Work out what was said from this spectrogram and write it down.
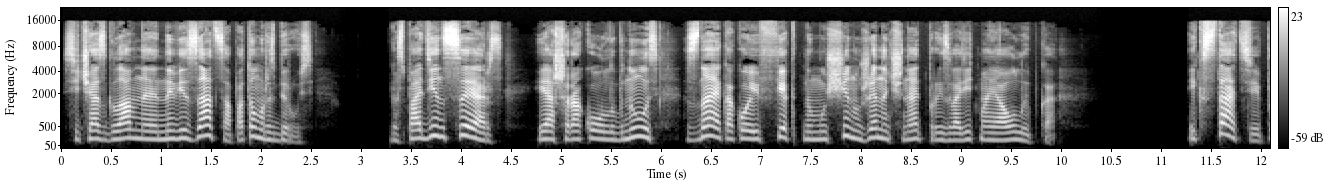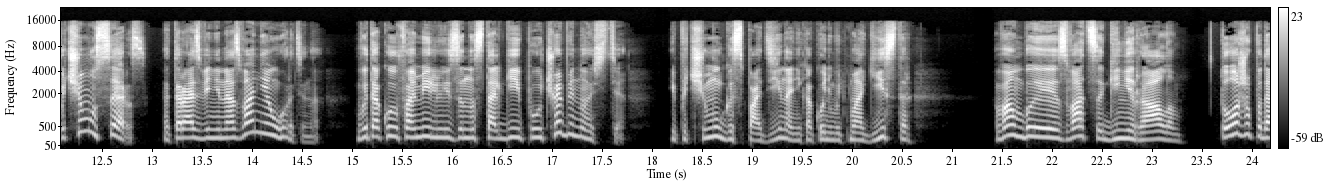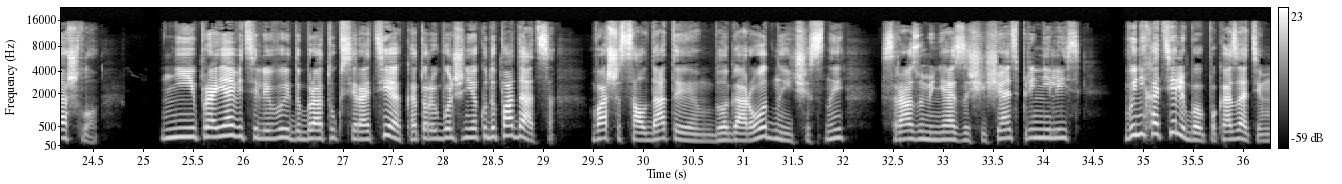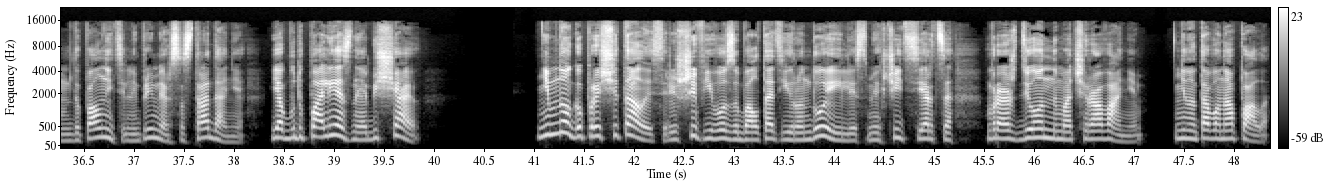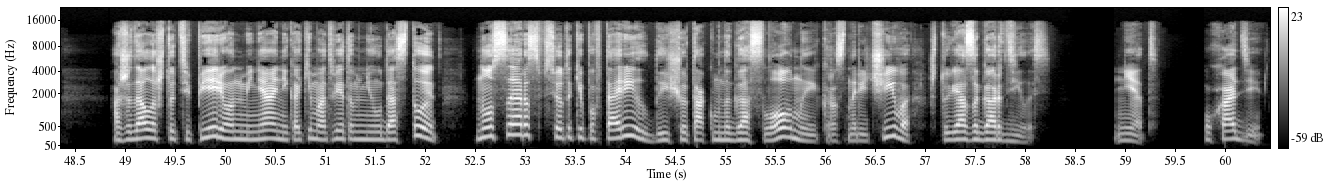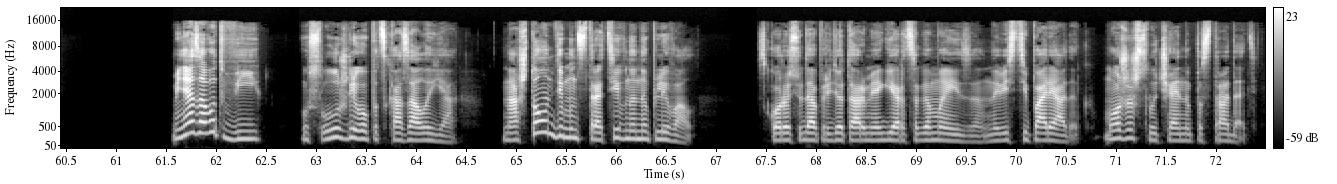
Сейчас главное навязаться, а потом разберусь. «Господин Сэрс!» Я широко улыбнулась, зная, какой эффект на мужчин уже начинает производить моя улыбка. «И, кстати, почему Сэрс? Это разве не название ордена? Вы такую фамилию из-за ностальгии по учебе носите? И почему господин, а не какой-нибудь магистр? Вам бы зваться генералом. Тоже подошло. Не проявите ли вы доброту к сироте, которой больше некуда податься? Ваши солдаты благородны и честны, сразу меня защищать принялись. Вы не хотели бы показать им дополнительный пример сострадания? Я буду полезной, обещаю. Немного просчиталась, решив его заболтать ерундой или смягчить сердце врожденным очарованием. Не на того напала. Ожидала, что теперь он меня никаким ответом не удостоит, но Сэрс все-таки повторил, да еще так многословно и красноречиво, что я загордилась. «Нет, уходи». «Меня зовут Ви», — услужливо подсказала я на что он демонстративно наплевал. «Скоро сюда придет армия герцога Мейза, навести порядок, можешь случайно пострадать».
